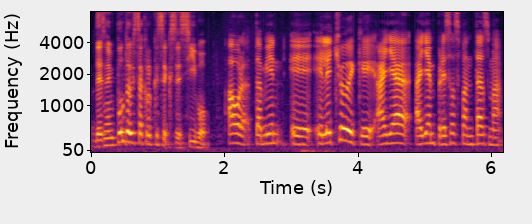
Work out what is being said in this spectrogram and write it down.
desde mi punto de vista creo que es excesivo. Ahora, también eh, el hecho de que haya, haya empresas fantasma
